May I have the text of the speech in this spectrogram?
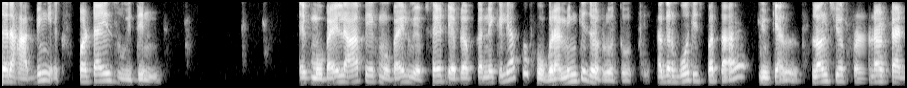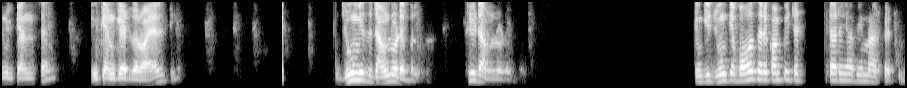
are having expertise within. एक मोबाइल ऐप एक मोबाइल वेबसाइट डेवलप करने के लिए आपको प्रोग्रामिंग की ज़रूरत होती है। अगर वो चीज़ पता है you can launch your product and you can sell you can get the royalty Zoom is downloadable free downloadable क्योंकि जूम के बहुत सारे कॉम्पिटिटर है अभी मार्केट में।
